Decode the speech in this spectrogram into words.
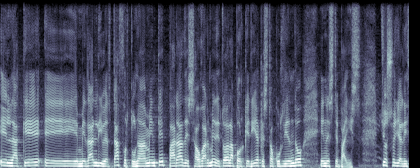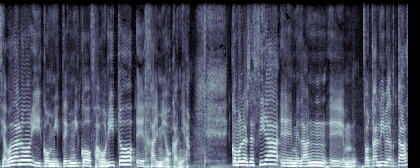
en la que eh, me dan libertad, afortunadamente, para desahogarme de toda la porquería que está ocurriendo en este país. Yo soy Alicia Bódalo y con mi técnico favorito, Jaime Ocaña. Como les decía, me dan total libertad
